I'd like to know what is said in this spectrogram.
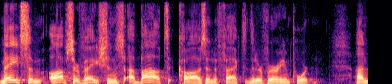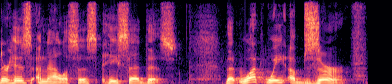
made some observations about cause and effect that are very important. Under his analysis, he said this that what we observe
